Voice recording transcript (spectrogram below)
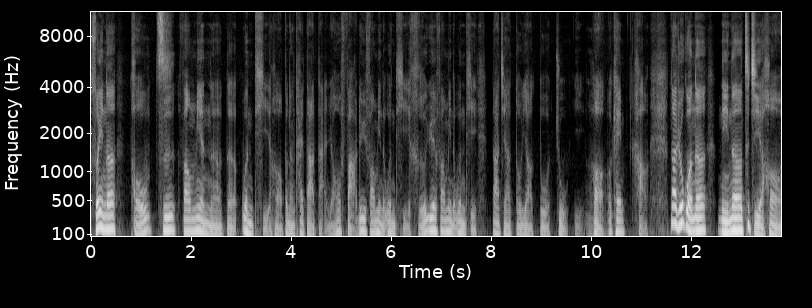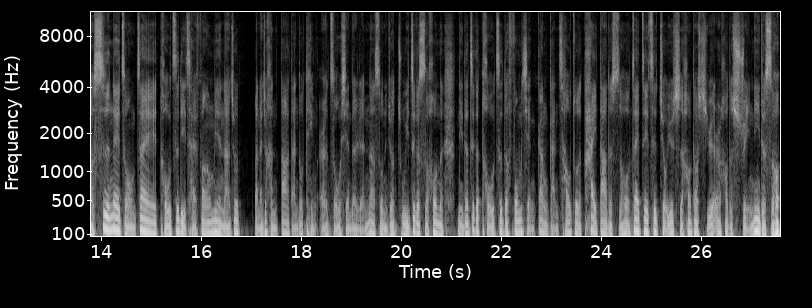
所以呢，投资方面呢的问题哈，不能太大胆，然后法律方面的问题、合约方面的问题，大家都要多注意哈。OK，好，那如果呢，你呢自己哈是那种在投资理财方面呢，就本来就很大胆，都铤而走险的人，那时候你就要注意，这个时候呢，你的这个投资的风险杠杆操作的太大的时候，在这次九月十号到十月二号的水逆的时候，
